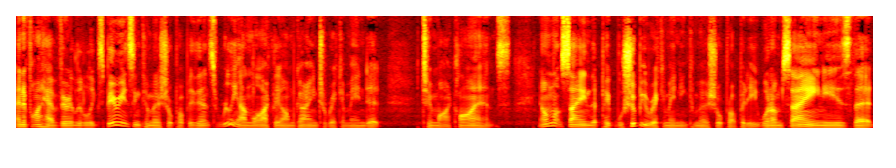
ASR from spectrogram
And if I have very little experience in commercial property, then it's really unlikely I'm going to recommend it to my clients. Now, I'm not saying that people should be recommending commercial property. What I'm saying is that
